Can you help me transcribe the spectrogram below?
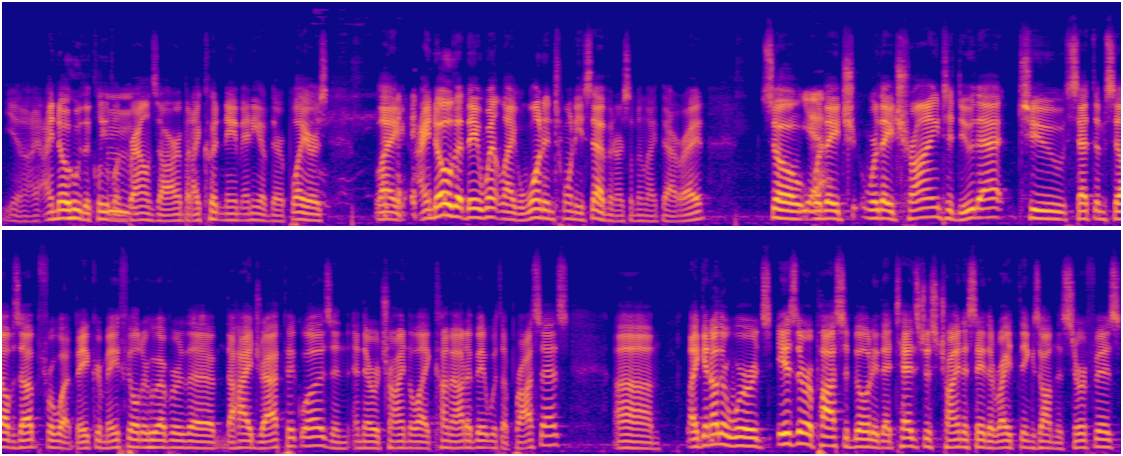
you know, I, I know who the Cleveland Browns are, but I couldn't name any of their players. Like, I know that they went like one in twenty-seven or something like that, right? So Yeah. were they tr- were they trying to do that to set themselves up for what Baker Mayfield or whoever the the high draft pick was, and and they were trying to like come out of it with a process? Um, like in other words, is there a possibility that Ted's just trying to say the right things on the surface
